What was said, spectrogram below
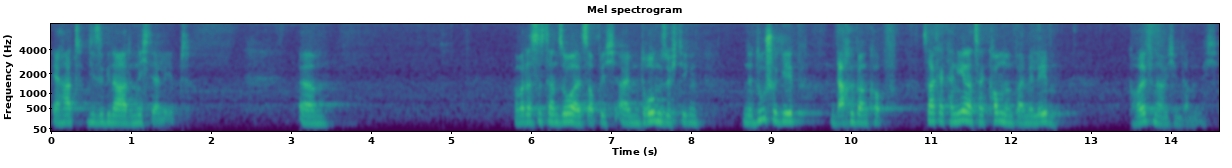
Er hat diese Gnade nicht erlebt. Ähm, Aber das ist dann so, als ob ich einem Drogensüchtigen eine Dusche gebe, ein Dach über den Kopf, sage, er kann jederzeit kommen und bei mir leben. Geholfen habe ich ihm damit nicht.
